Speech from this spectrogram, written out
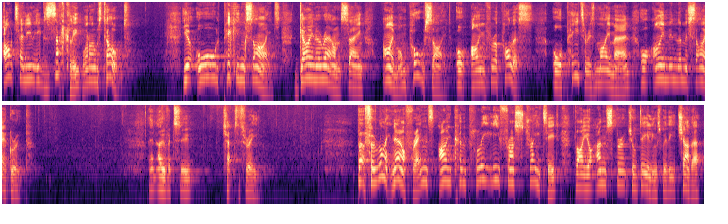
I'll tell you exactly what I was told. You're all picking sides, going around saying, I'm on Paul's side, or I'm for Apollos, or Peter is my man, or I'm in the Messiah group. Then over to chapter 3. But for right now, friends, I'm completely frustrated by your unspiritual dealings with each other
